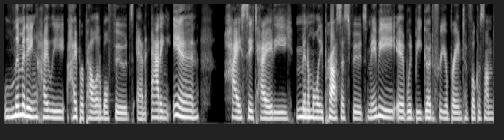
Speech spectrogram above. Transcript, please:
limiting highly hyperpalatable foods and adding in high satiety, minimally processed foods, maybe it would be good for your brain to focus on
